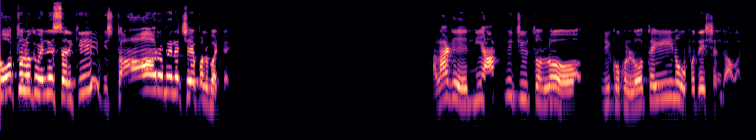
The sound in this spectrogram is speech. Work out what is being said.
లోతులకు వెళ్ళేసరికి విస్తారమైన చేపలు పట్టాయి. అలాగే నీ ఆత్మీయ జీవితంలో నీకు ఒక లోతైన ఉపదేశం కావాలి.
